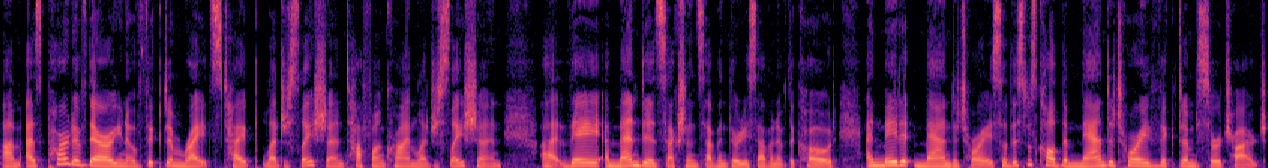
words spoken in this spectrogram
um, as part of their you know victim rights type legislation, tough on crime legislation, uh, they amended Section 737 of the code and made it mandatory. So this was called the mandatory victim surcharge.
